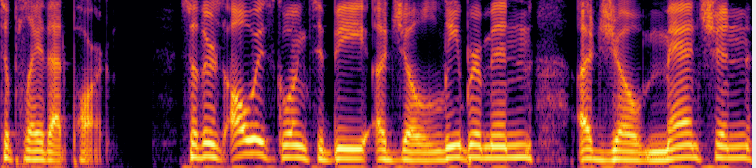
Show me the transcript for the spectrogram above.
to play that part. So there's always going to be a Joe Lieberman, a Joe Manchin.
